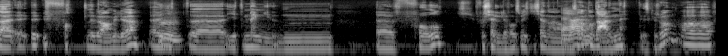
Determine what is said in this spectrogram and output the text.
det er ufattelig bra miljø, eh, Mm. gitt, eh, gitt mengden eh, folk, forskjellige folk som ikke kjenner hverandre. Ja, Og, sånn, og det er en nettdiskusjon. Og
